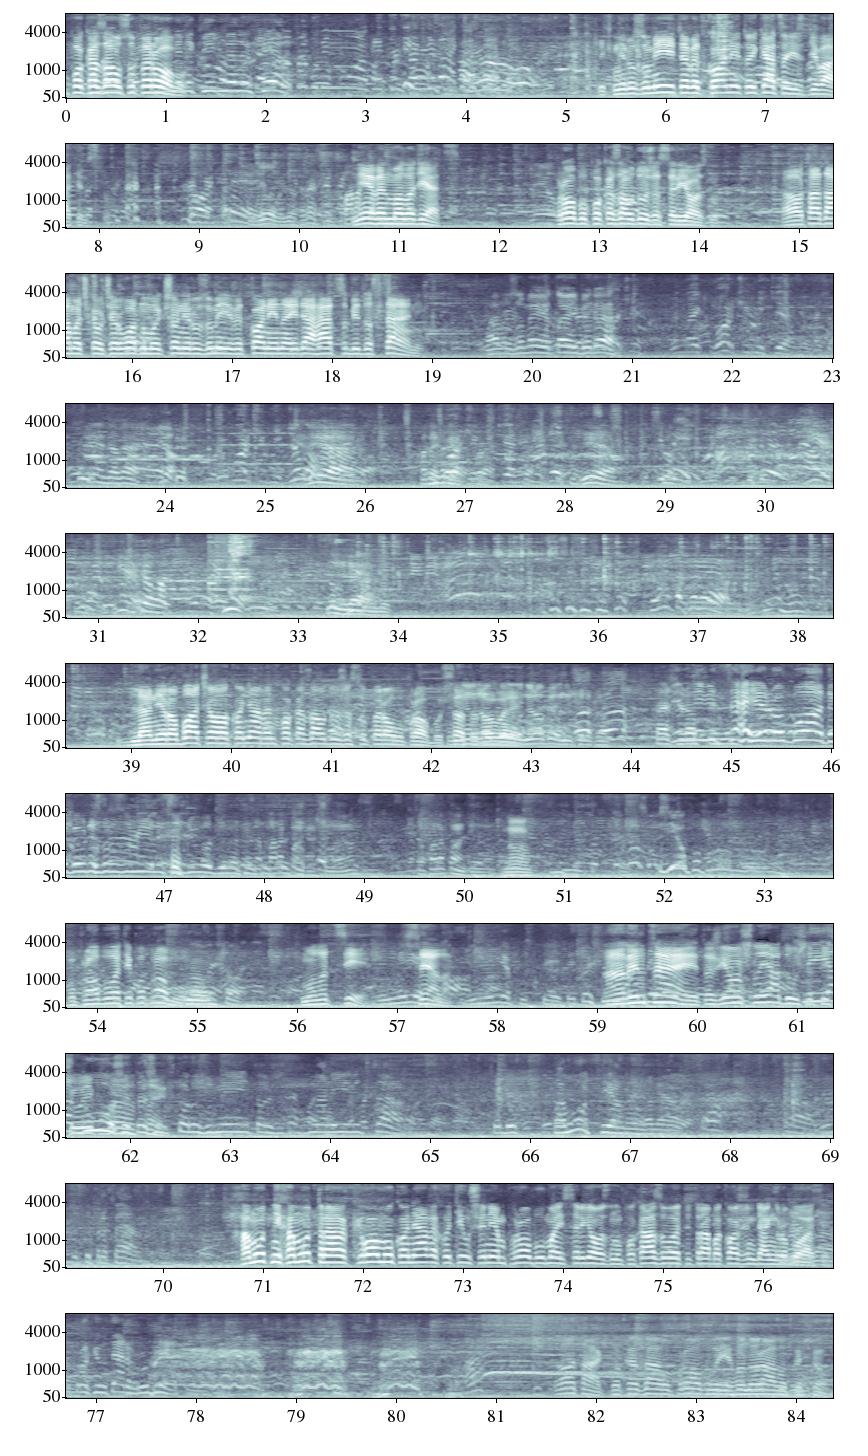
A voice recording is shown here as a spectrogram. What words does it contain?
показав суперову. Пробу він мокрий, то ти здівайся. Як не розумієте від коней, то яке це іздівательство? Ні, він молодець. Пробу показав дуже серйозно. А ота дамочка в червоному, якщо не розуміє від коней, найде гад собі до сцени. Я розумію, то і біде. Є. Є. Для неробочого коня він показав дуже суперову пробу. Що тут говорити? Не робив нічого такого. Не від цієї роботи, бо вони зрозуміли ці люди. Ну. З'їв попробував. Попробувати попробував. Ну? Молодці. Села. Він не є пустий. А він цей, то ж його шлея душить, ти чоловік. душу, то ж хто розуміє, то ж в мене є від цього. Це десь хамут тягне на нього. Він би ти припер. Хамут не хамут, треба кому коняве хотів ще ним пробу май серйозну показувати, треба кожен день роботи. Трохи утер грудне. Отак, показав пробу і гонораво пішов.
